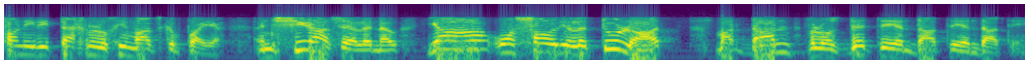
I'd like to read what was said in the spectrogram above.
van hierdie tegnologie maatskappye. In China sê hulle nou, ja, ons sal julle toelaat, maar dan wil ons dit hê en dat hê en dat hê.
